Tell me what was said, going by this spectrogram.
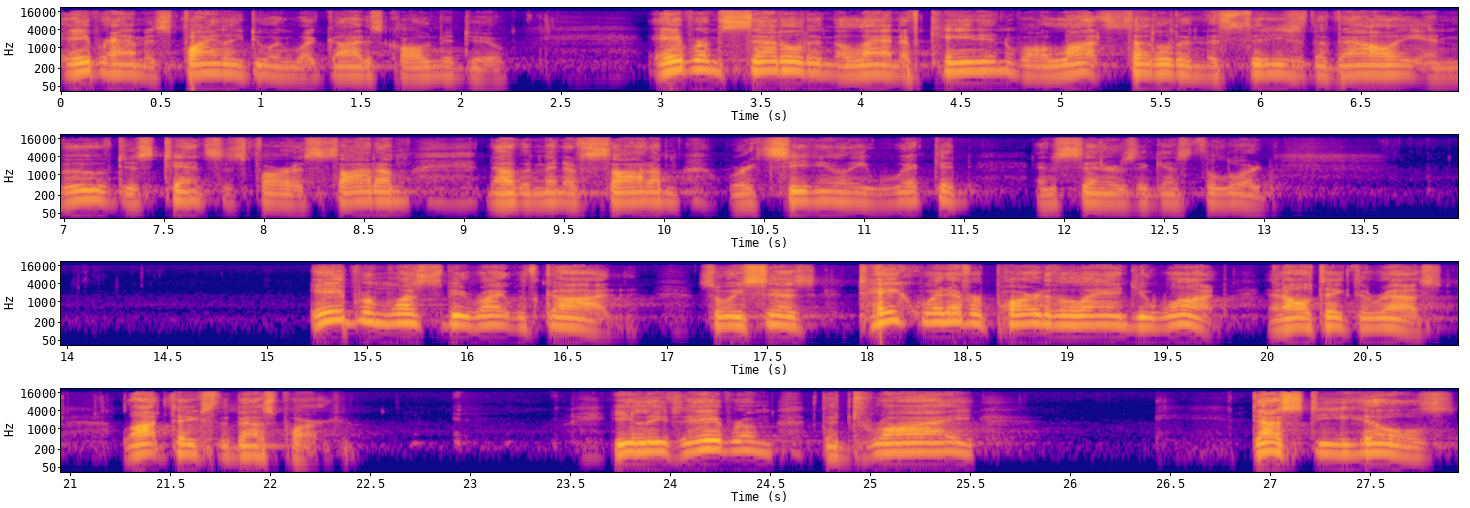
Abraham is finally doing what God has called him to do. Abram settled in the land of Canaan, while Lot settled in the cities of the valley and moved his tents as far as Sodom. Now the men of Sodom were exceedingly wicked and sinners against the Lord. Abram wants to be right with God. So he says, Take whatever part of the land you want, and I'll take the rest. Lot takes the best part. He leaves Abram the dry, dusty hills.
